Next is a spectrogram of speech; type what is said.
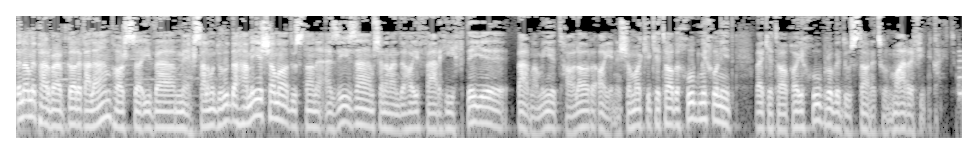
به نام پروردگار قلم پارسایی و مهر. سلام و درود به همه شما دوستان عزیزم شنونده های فرهیخته برنامه تالار آینه. شما که کتاب خوب می‌خونید و کتاب های خوب رو به دوستانتون معرفی می‌کنید.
